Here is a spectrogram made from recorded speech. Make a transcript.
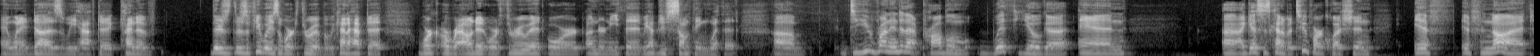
And when it does, we have to kind of there's there's a few ways to work through it, but we kind of have to work around it or through it or underneath it. We have to do something with it. Um, do you run into that problem with yoga? And uh, I guess it's kind of a two part question. If if not,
